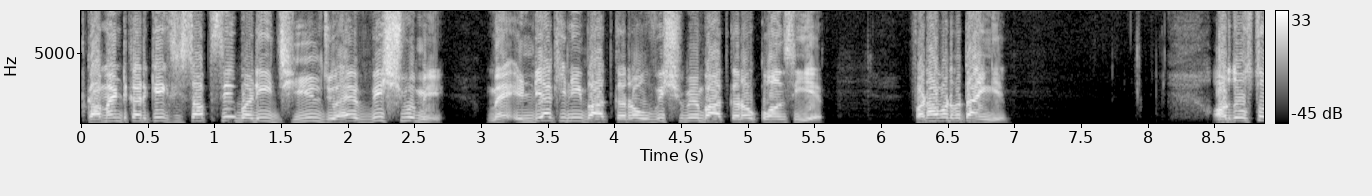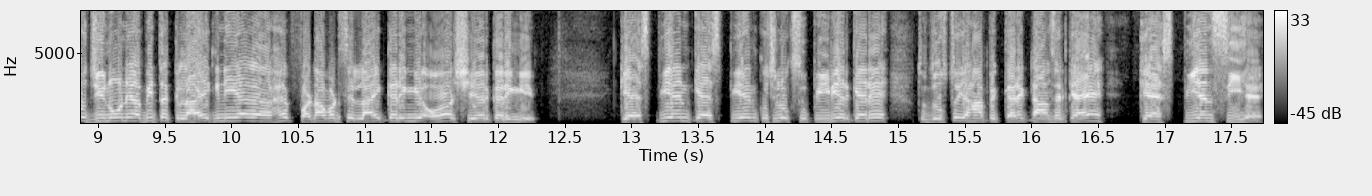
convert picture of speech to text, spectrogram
कमेंट करके सबसे बड़ी झील जो है विश्व में, मैं इंडिया की नहीं बात कर रहा हूँ, विश्व में बात कर रहा हूँ, कौन सी है? फटाफट बताएँगे। और दोस्तों, जिन्होंने अभी तक लाइक नहीं आया है, फटाफट से लाइक करेंगे और शेयर करेंगे। कैस्पियन कैस्पियन कुछ लोग सुपीरियर कह रहे तो दोस्तों, यहाँ पे करेक्ट आंसर क्या है? कैस्पियन सी है।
